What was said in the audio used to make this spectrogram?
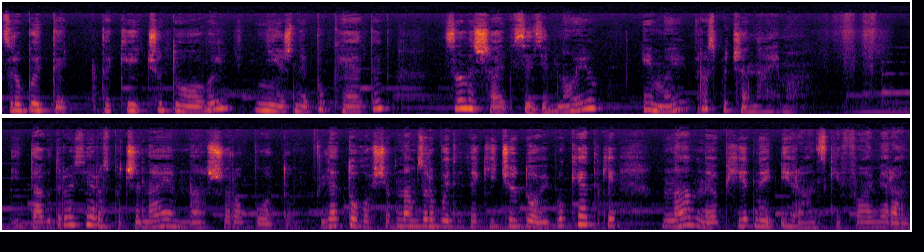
зробити такий чудовий ніжний букетик, залишайтеся зі мною і ми розпочинаємо. І так, друзі, розпочинаємо нашу роботу. Для того, щоб нам зробити такі чудові букетки, нам необхідний іранський фуаміран.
